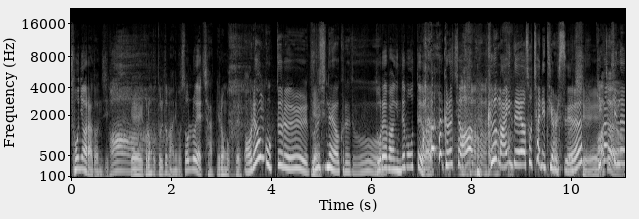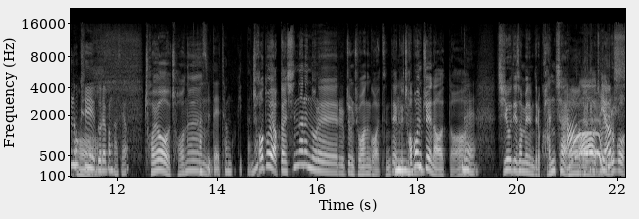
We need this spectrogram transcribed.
소녀라든지 아. 예 그런 곡들도 많이 부르고 솔로의 찬 이런 곡들 어려운 곡들을 부르시네요. 그래도 노래방인데 뭐 어때요? 그렇죠. 그 마인드예요. 소찬이 티얼스. 기광. 씨는 혹시 어. 노래방 가세요? 저요 저는 갔을 때 애창곡이 있다면? 저도 약간 신나는 노래를 좀 좋아하는 것 같은데 그 음. 저번 주에 나왔던 네. G.O.D 선배님들의 관찰. 아, 아, 네네. 저는 이런 역시. 거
